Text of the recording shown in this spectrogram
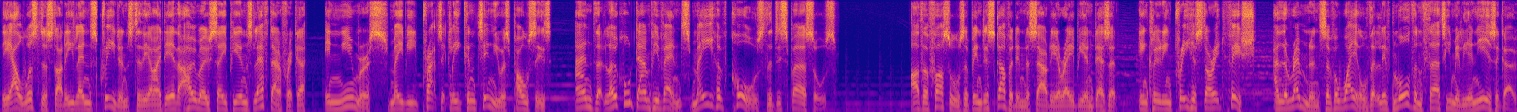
The Al-Wusta study lends credence to the idea that Homo sapiens left Africa in numerous, maybe practically continuous pulses, and that local damp events may have caused the dispersals. Other fossils have been discovered in the Saudi Arabian desert, including prehistoric fish and the remnants of a whale that lived more than 30 million years ago.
